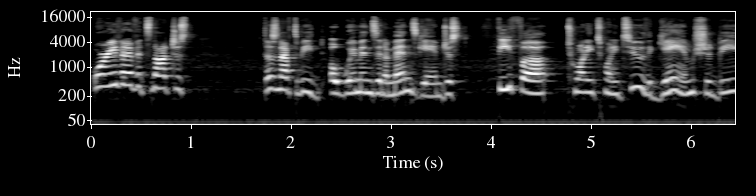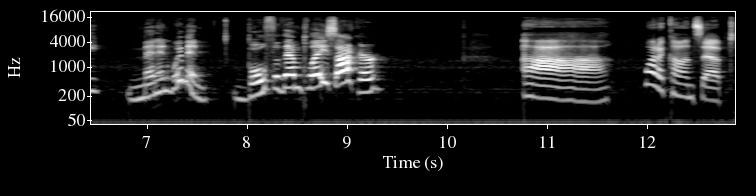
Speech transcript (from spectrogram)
or even if it's not just doesn't have to be a women's and a men's game. Just FIFA 2022. The game should be men and women. Both of them play soccer. ah, what a concept.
